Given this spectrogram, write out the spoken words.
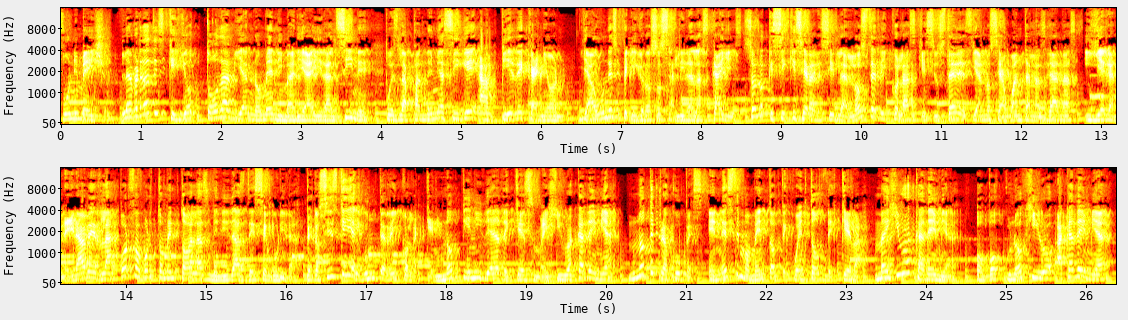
Funimation. La verdad es que yo todavía no me animaría a ir al cine, pues la pandemia sigue a pie de cañón y aún es peligroso salir a las calles. Solo que sí quisiera decirle a los terrícolas que si ustedes ya no se aguantan las ganas y llegan a ir a verla, por favor tomen todas las medidas de seguridad. Pero si es que hay algún terrícola que no tiene idea de qué es My Hero Academia, no te preocupes, en este momento te cuento de qué My Hero Academia, o Boku no Hero Academia,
